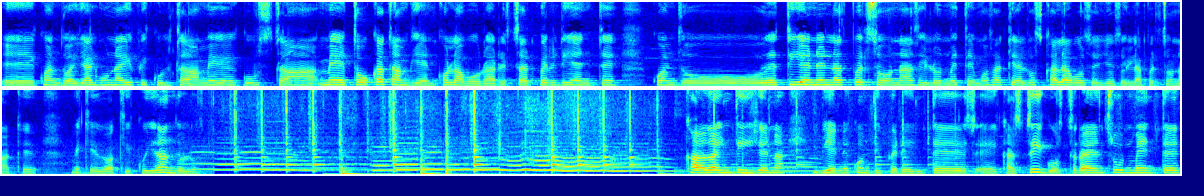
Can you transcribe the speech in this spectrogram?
eh, cuando hay alguna dificultad me gusta, me toca también colaborar, estar pendiente. Cuando detienen las personas y los metemos aquí a los calabozos, yo soy la persona que me quedo aquí cuidándolos. Cada indígena viene con diferentes eh, castigos, traen su mente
